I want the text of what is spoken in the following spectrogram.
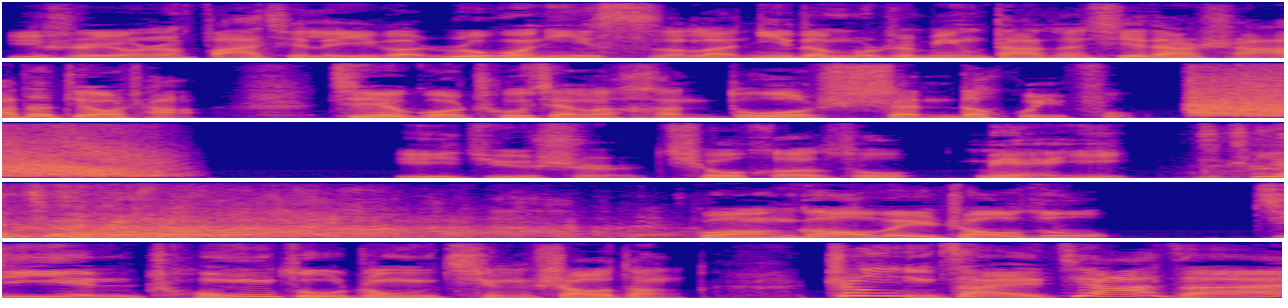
于是有人发起了一个“如果你死了，你的墓志铭打算写点啥”的调查，结果出现了很多神的回复。一居室求合租免疫，广告位招租，基因重组中，请稍等，正在加载。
